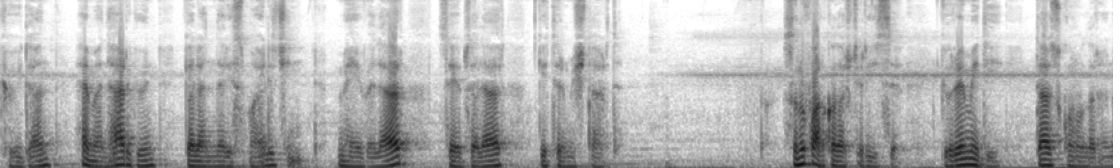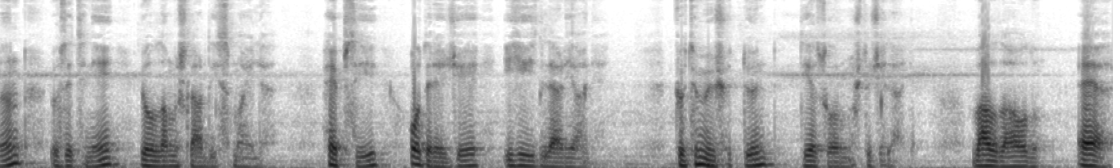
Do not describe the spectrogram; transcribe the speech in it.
köyden hemen her gün gelenler İsmail için meyveler, sebzeler getirmişlerdi. Sınıf arkadaşları ise göremediği ders konularının özetini yollamışlardı İsmail'e. Hepsi o derece iyiydiler yani. Kötü mü üşüttün diye sormuştu Celal. Vallahi oğlum eğer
